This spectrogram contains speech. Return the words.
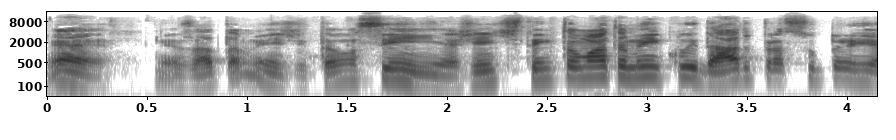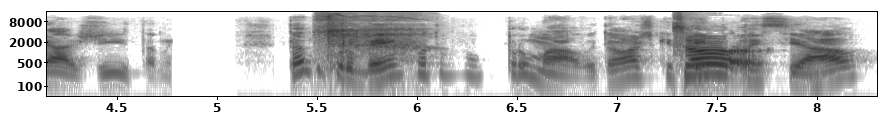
é, exatamente. Então, assim, a gente tem que tomar também cuidado para super reagir também. Tanto pro bem quanto pro- pro mal. Então, acho que Só- tem potencial.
